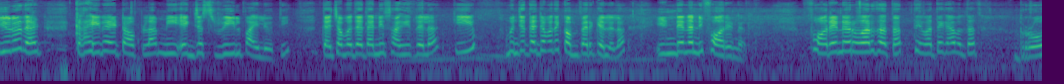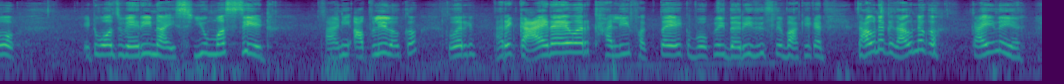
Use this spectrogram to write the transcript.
यु नो दॅट काही नाही टॉपला. मी एक जस्ट रील पाहिली होती. त्याच्यामध्ये त्यांनी सांगितलेलं की म्हणजे त्याच्यामध्ये कंपेअर केलेलं. इंडियन आणि फॉरेनर फॉरेनरवर जातात तेव्हा ते काय बोलतात? Bro it was very nice you must see it आणि आपली लोक वर अरे काय नाही वर खाली फक्त एक मोकळी दरी दिसते बाकी काय. जाऊ नका जाऊ नका. काही नाही आहे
